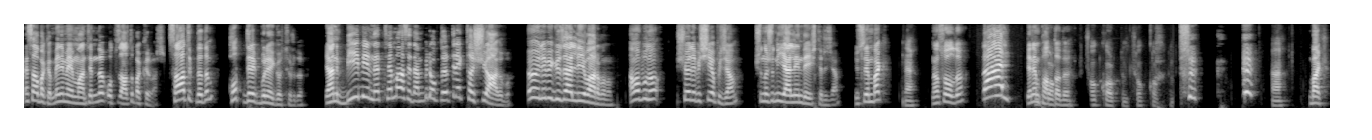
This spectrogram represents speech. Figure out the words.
Mesela bakın benim envanterimde 36 bakır var. Sağa tıkladım. Hop direkt buraya götürdü. Yani birbirine temas eden blokları direkt taşıyor abi bu. Öyle bir güzelliği var bunun. Ama bunu şöyle bir şey yapacağım. Şunu şunu yerlerini değiştireceğim. Hüseyin bak. Ne? Nasıl oldu? Lan! Gene mi Çok patladı? korktum, Çok korktum. Çok korktum. ha. Bak.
